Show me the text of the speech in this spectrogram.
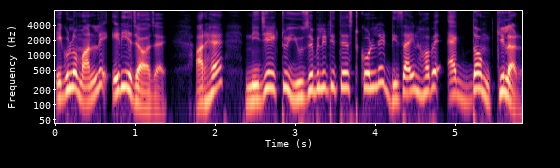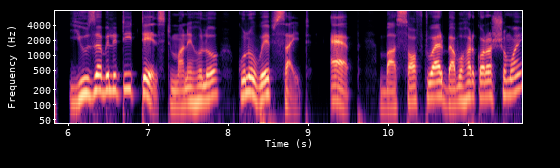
এগুলো মানলে এড়িয়ে যাওয়া যায়। আর হ্যাঁ নিজে একটু ইউজেবিলিটি টেস্ট করলে ডিজাইন হবে একদম কিলার ইউজাবিলিটি টেস্ট মানে হলো কোনো ওয়েবসাইট অ্যাপ বা সফটওয়্যার ব্যবহার করার সময়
